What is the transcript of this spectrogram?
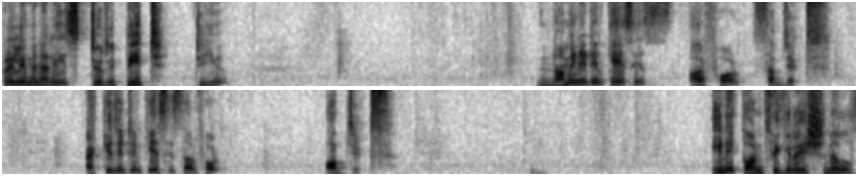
preliminaries to repeat to you. Nominative cases are for subjects, accusative cases are for objects. In a configurational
